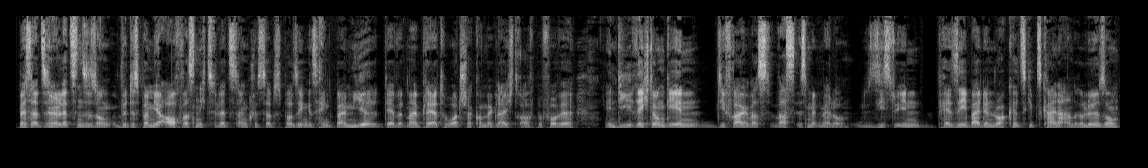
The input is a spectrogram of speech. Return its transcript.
Besser als in der letzten Saison wird es bei mir auch, was nicht zuletzt an Christoph Porzingis hängt bei mir. Der wird mein Player to watch, da kommen wir gleich drauf. Bevor wir in die Richtung gehen, die Frage, was, was ist mit Mello? Siehst du ihn per se bei den Rockets? Gibt es keine andere Lösung?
